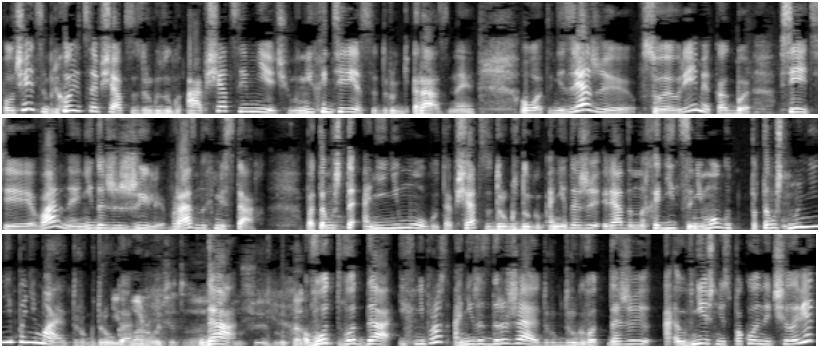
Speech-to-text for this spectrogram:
получается, им приходится общаться друг с другом. А общаться им нечем, у них интересы други- разные. Вот. И не зря же в свое время как бы все эти варны, они даже жили в разных местах. Потому что они не могут общаться друг с другом. Они даже рядом находиться не могут, потому что ну, они не понимают друг друга. Их воротит э, Да. души друг от Вот, друга. вот, да, их не просто, они раздражают друг друга. Вот даже а, внешне спокойный человек,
